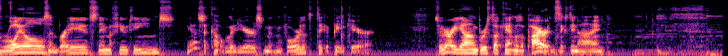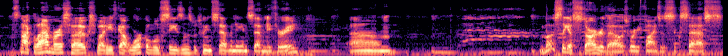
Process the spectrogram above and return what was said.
Royals and Braves, name a few teams. He has a couple good years moving forward. Let's take a peek here. So very young, Bruce Dal Canton was a Pirate in 69. It's not glamorous, folks, but he's got workable seasons between 70 and 73. Um, Mostly a starter, though, is where he finds his success.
